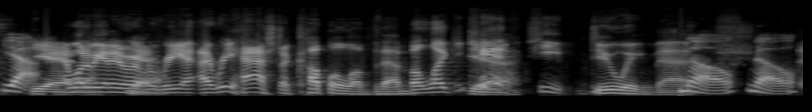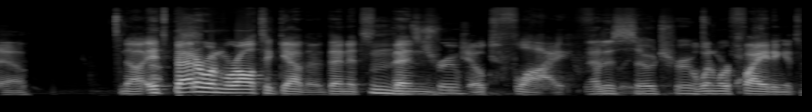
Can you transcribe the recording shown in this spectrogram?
Yeah. Yeah. And what are we gonna do? yeah. Re- I rehashed a couple of them, but like you can't keep doing that. No, no. Yeah, No, it's better when we're all together. Then it's Mm. then true. jokes fly. that is so true. But when we're fighting, it's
